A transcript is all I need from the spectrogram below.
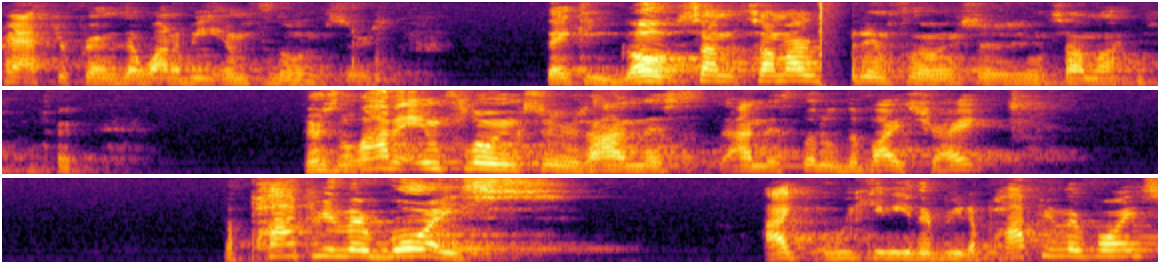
pastor friends that want to be influencers. They can go, some, some are good influencers and some are. There's a lot of influencers on this, on this little device, right? The popular voice. I, we can either be the popular voice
